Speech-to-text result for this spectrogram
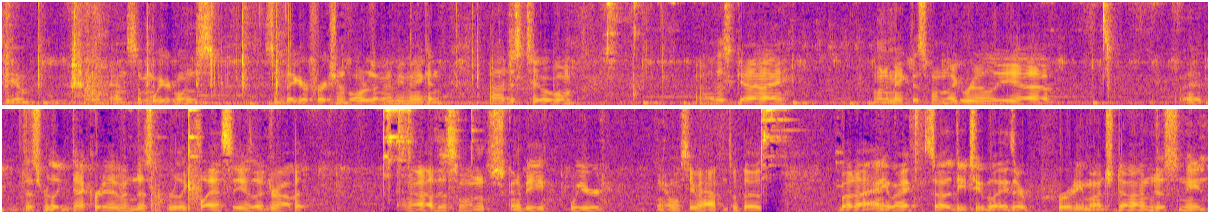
See them? And some weird ones, some bigger friction folders I'm going to be making. Uh, just two of them. Uh, this guy, I'm going to make this one like really just really decorative and just really classy as I drop it. And uh, this one's going to be weird. You know, we'll see what happens with those. But uh, anyway, so the D2 blades are pretty much done. Just need,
